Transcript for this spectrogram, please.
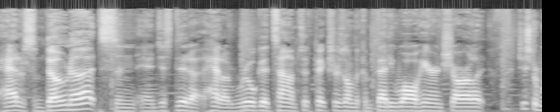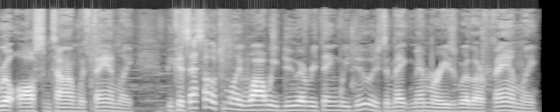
had some donuts and, and just did a, had a real good time. Took pictures on the confetti wall here in Charlotte. Just a real awesome time with family because that's ultimately why we do everything we do is to make memories with our family.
